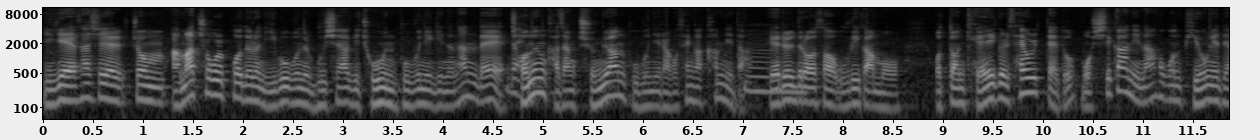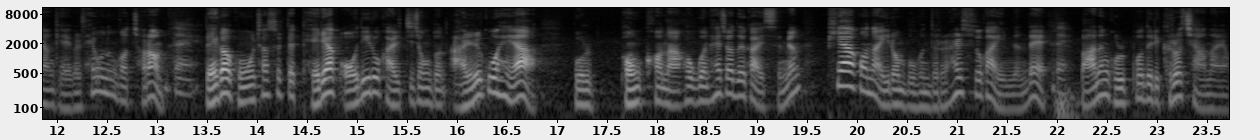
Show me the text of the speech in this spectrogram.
이게 사실 좀 아마추어 골퍼들은 이 부분을 무시하기 좋은 부분이기는 한데 네. 저는 가장 중요한 부분이라고 생각합니다. 음. 예를 들어서 우리가 뭐 어떤 계획을 세울 때도 뭐 시간이나 혹은 비용에 대한 계획을 세우는 것처럼 네. 내가 공을 쳤을 때 대략 어디로 갈지 정도는 알고 해야 뭘 벙커나 혹은 해저드가 있으면 피하거나 이런 부분들을 할 수가 있는데 네. 많은 골퍼들이 그렇지 않아요.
